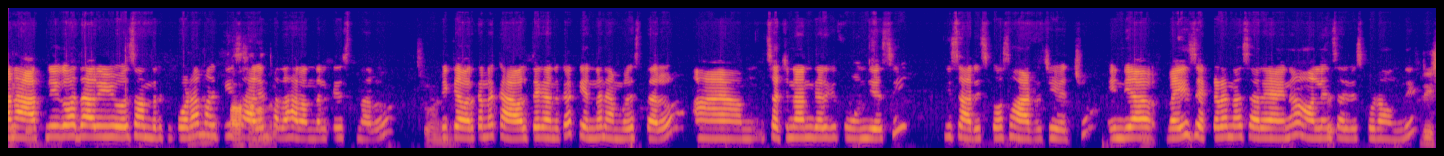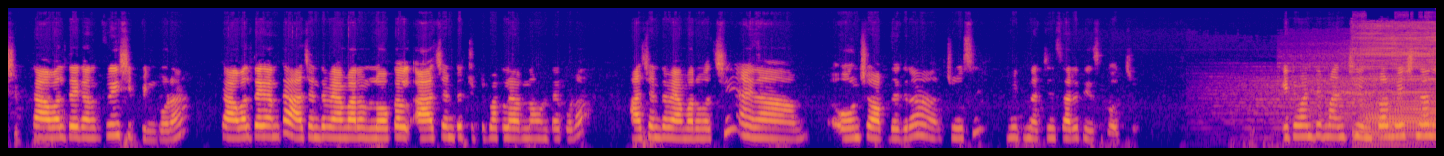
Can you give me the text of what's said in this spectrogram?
మన ఆత్మీయ గోదావరి యూస్ అందరికి కూడా మనకి పదహారు సారీ వందలు. పదహారు వందలకి ఇస్తున్నారు మీకు ఎవరికైనా కావాలితే కనుక కింద నెంబర్ ఇస్తారు. ఆ సత్యనారాయణ గారికి ఫోన్ చేసి ఈ సారీస్ కోసం ఆర్డర్ చేయొచ్చు. ఇండియా వైజ్ ఎక్కడైనా సరే అయినా ఆన్లైన్ సర్వీస్ కూడా ఉంది. కావాలితే కనుక ఫ్రీ షిప్పింగ్ కూడా. కావాలితే కనుక ఆచంట వ్యాపారం లోకల్ ఆచంట చుట్టుపక్కల ఎవరైనా ఉంటే కూడా ఆచంట వ్యాపారం వచ్చి ఆయన ఓన్ షాప్ దగ్గర చూసి మీకు నచ్చిన సారీ తీసుకోవచ్చు. ఇటువంటి మంచి ఇన్ఫర్మేషనల్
